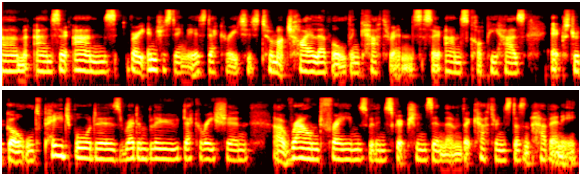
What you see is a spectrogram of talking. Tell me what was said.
Um, and so Anne's, very interestingly, is decorated to a much higher level than Catherine's. So Anne's copy has extra gold page borders, red and blue decoration, uh, round frames with inscriptions in them that Catherine's doesn't have any.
